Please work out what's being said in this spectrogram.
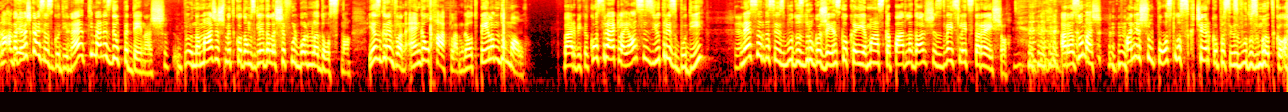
No, ampak a veš, kaj se zgodi? Ne? Ti mene zdaj upedenaš, namažeš me tako, da bom izgledala še ful bolj mladostno. Jaz grem ven, enega uhaklam, ga odpeljem domov. Barbi, kako si rekla, on se zjutraj zbudi. Ja. Ne sem, da se je zbudil z drugo žensko, ki je maska padla dol še z 20 let starejšo. A razumeš? On je šel v poslo s hčerko, pa se je zbudil z mrtko.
